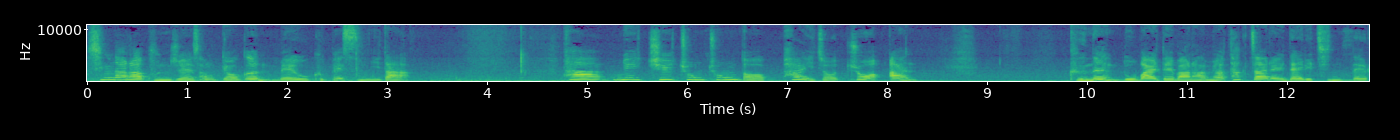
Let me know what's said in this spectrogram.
신나라 군주의 성격은 매우 급했습니다. 타 니치 총총 더 파이저 쪼안 그는 노발대발하며 탁자를 내리친, 내,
